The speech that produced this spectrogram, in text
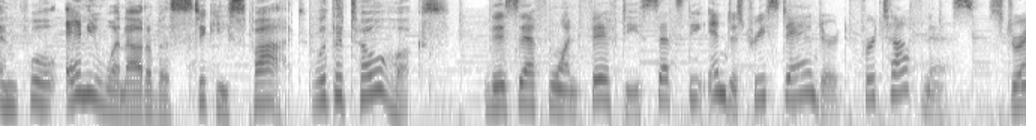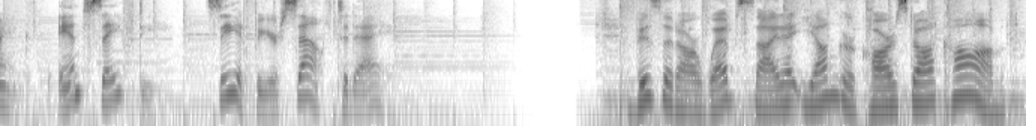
and pull anyone out of a sticky spot with the tow hooks. This F 150 sets the industry standard for toughness, strength, and safety. See it for yourself today. Visit our website at youngercars.com.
